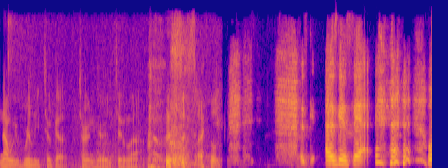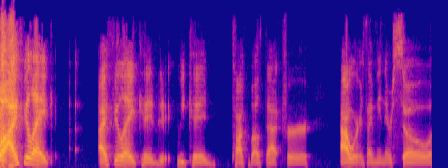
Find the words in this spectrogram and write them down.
now we really took a turn here into uh, societal. I was gonna say, well, I feel like I feel like could we could talk about that for hours. I mean, there's so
